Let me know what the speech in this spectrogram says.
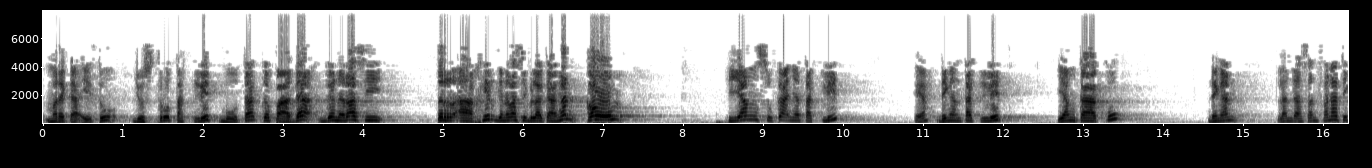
mereka itu justru taklid buta kepada generasi terakhir, generasi belakangan kaum yang sukanya taklid ya, dengan taklid yang kaku dengan landasan fanatik.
